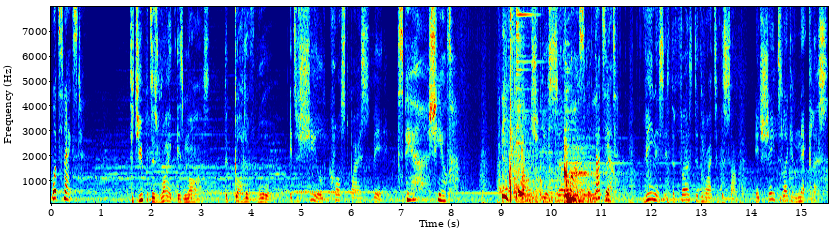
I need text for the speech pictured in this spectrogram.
What's next? To Jupiter's right is Mars, the god of war. It's a shield crossed by a spear. Spear, shield. Mars should be a circle Mars, that's it. Venus is the first to the right of the sun. It's shaped like a necklace.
